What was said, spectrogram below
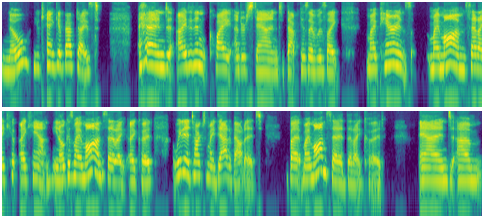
no you can't get baptized and i didn't quite understand that because i was like my parents my mom said i ca- i can you know because my mom said i i could we didn't talk to my dad about it but my mom said that I could. And um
